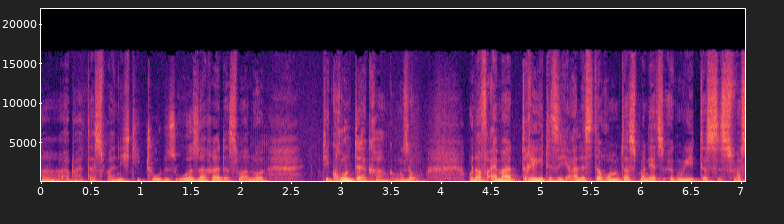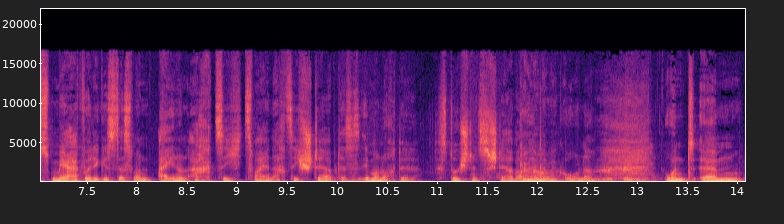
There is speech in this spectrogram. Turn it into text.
Ja, aber das war nicht die Todesursache, das war nur die Grunderkrankung so. Und auf einmal drehte sich alles darum, dass man jetzt irgendwie, das ist was Merkwürdiges, dass man 81, 82 stirbt. Das ist immer noch der, das Durchschnittssterbealter Genau. mit Corona. Und, ähm,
